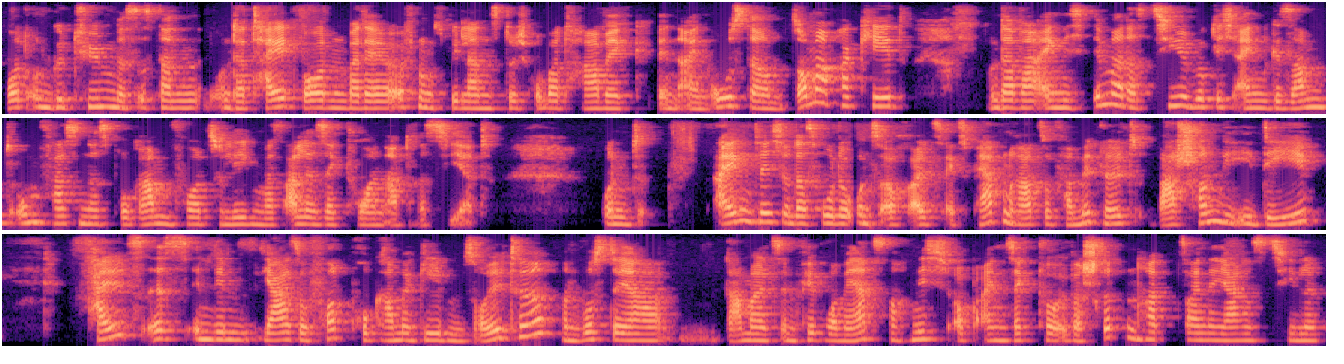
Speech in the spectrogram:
Wortungetüm, das ist dann unterteilt worden bei der Eröffnungsbilanz durch Robert Habeck in ein Oster- und Sommerpaket. Und da war eigentlich immer das Ziel, wirklich ein gesamtumfassendes Programm vorzulegen, was alle Sektoren adressiert. Und eigentlich, und das wurde uns auch als Expertenrat so vermittelt, war schon die Idee, falls es in dem Jahr Sofortprogramme geben sollte, man wusste ja damals im Februar, März noch nicht, ob ein Sektor überschritten hat seine Jahresziele,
